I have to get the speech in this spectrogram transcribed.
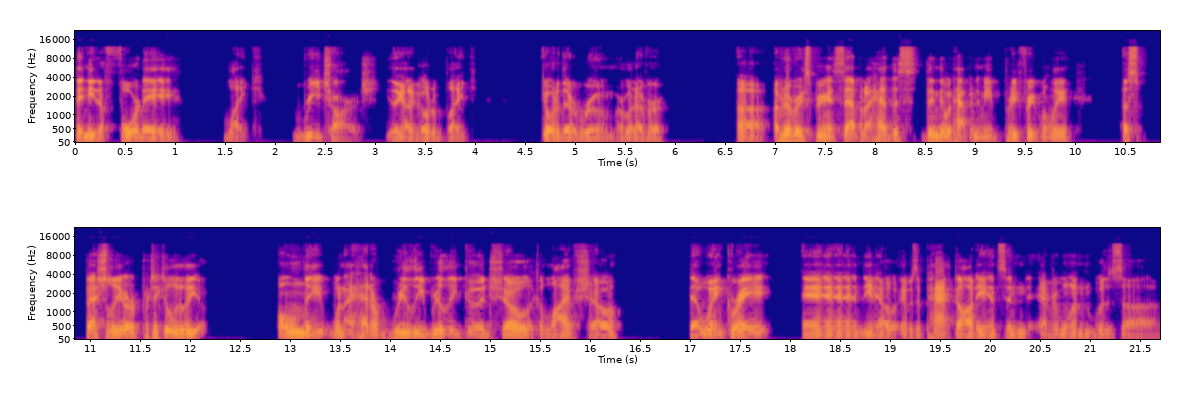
they need a four day like recharge. They got to go to like go to their room or whatever uh i've never experienced that but i had this thing that would happen to me pretty frequently especially or particularly only when I had a really, really good show, like a live show that went great. And, you know, it was a packed audience and everyone was, uh,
